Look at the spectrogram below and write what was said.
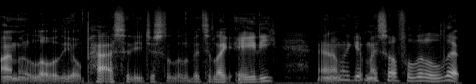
I'm gonna lower the opacity just a little bit to like 80 and I'm gonna give myself a little lip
